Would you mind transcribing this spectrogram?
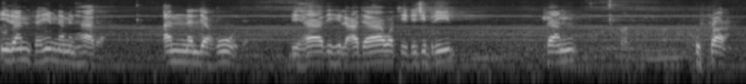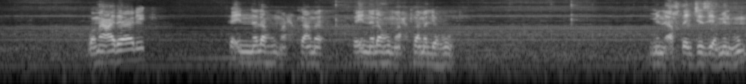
اذا فهمنا من هذا أن اليهود بهذه العداوة لجبريل كانوا كفارا. ومع ذلك فإن لهم أحكام فإن لهم أحكام اليهود. من أخذ الجزية منهم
